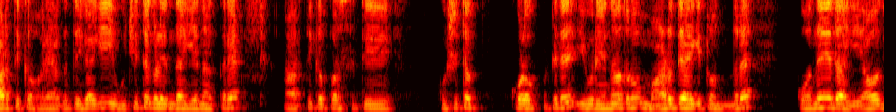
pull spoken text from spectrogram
ಆರ್ಥಿಕ ಹೊರೆ ಆಗುತ್ತೆ. ಹೀಗಾಗಿ ಈ ಉಚಿತಗಳಿಂದಾಗಿ ಏನಾಗ್ತಾರೆ? ಆರ್ಥಿಕ ಪರಿಸ್ಥಿತಿ ಕುಸಿತಕ್ಕೊಳಪಟ್ಟಿದೆ. ಇವ್ರು ಏನಾದರೂ ಮಾಡೋದೇ ಆಗಿತ್ತು ಅಂತಂದರೆ ಕೊನೆಯದಾಗಿ ಯಾವಾಗ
